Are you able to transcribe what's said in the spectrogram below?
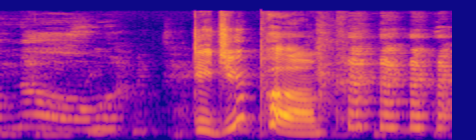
Oh, no. Did you pump?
